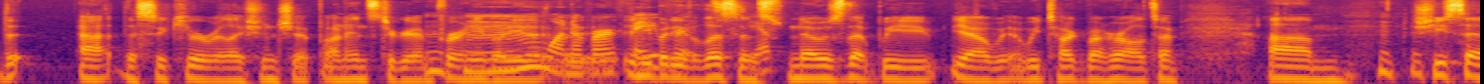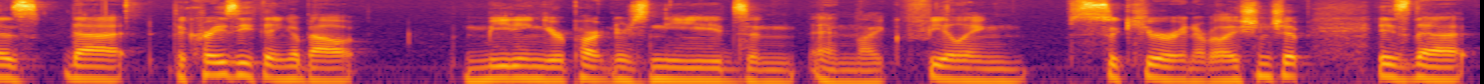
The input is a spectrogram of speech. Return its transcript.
the at the secure relationship on Instagram for anybody that Mm-hmm. one of our anybody that listens yep. knows that we yeah we, we talk about her all the time. Um, she says that the crazy thing about meeting your partner's needs and and like feeling secure in a relationship is that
